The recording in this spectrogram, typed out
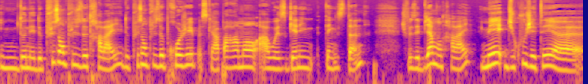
Ils me donnaient de plus en plus de travail, de plus en plus de projets parce qu'apparemment, I was getting things done. Je faisais bien mon travail. Mais du coup, j'étais. euh,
